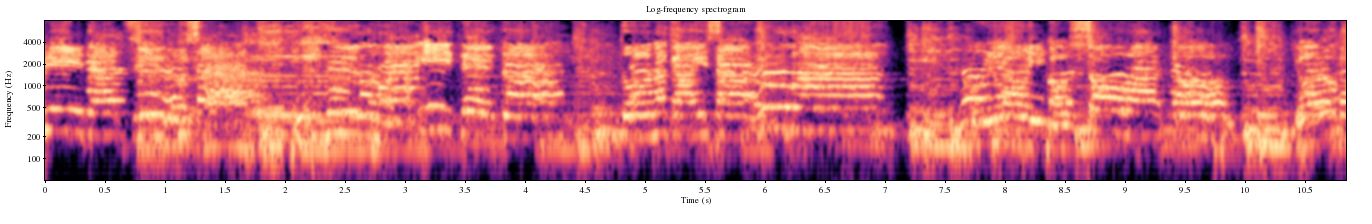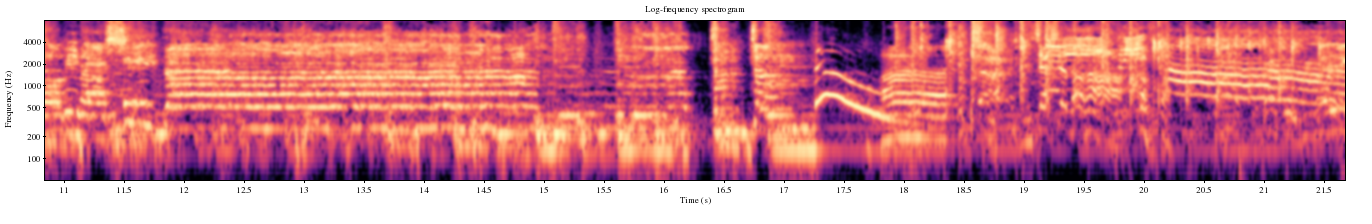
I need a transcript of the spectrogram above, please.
に立つのさ。いつも泣いてた。トナカイさんは？今宵こそはと喜びましたちゃんちゃんあー、めちゃくちゃだな。メリ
